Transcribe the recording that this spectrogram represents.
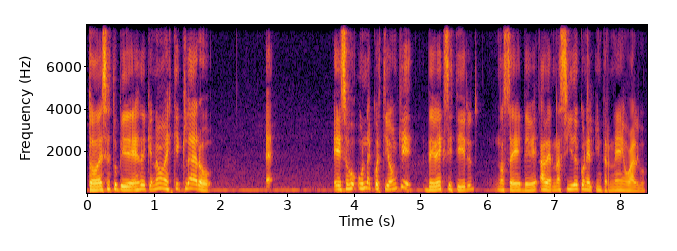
toda esa estupidez de que no, es que, claro, eh, eso es una cuestión que debe existir, no sé, debe haber nacido con el Internet o algo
